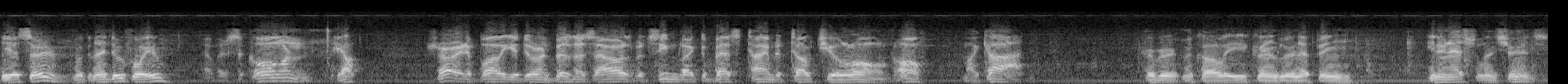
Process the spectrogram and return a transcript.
Yes, sir. What can I do for you? Uh, Mr. Coleman, Yeah. sorry to bother you during business hours, but seemed like the best time to talk to you alone. Oh, My card. Herbert, McCauley, Crandler, Nepting. International Insurance.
